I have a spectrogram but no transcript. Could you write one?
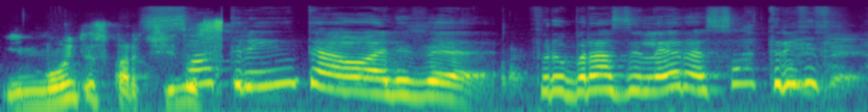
e muitos partidos. Só 30, Oliver! Para o brasileiro é só 30. Pois é.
